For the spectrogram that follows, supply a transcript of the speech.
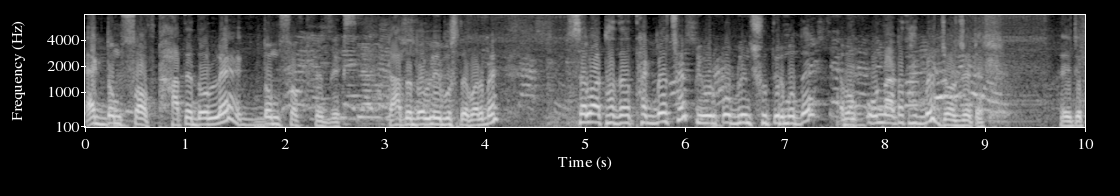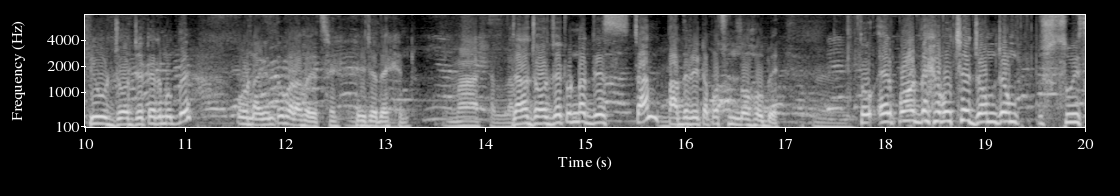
একদম সফট হাতে ধরলে একদম সফট ফেব্রিক্স হাতে ধরলেই বুঝতে পারবে। সালোয়ারটা থাকবে হচ্ছে পিওর পবলিন সুতির মধ্যে এবং ওড়নাটা থাকবে জর্জেটের। এই যে পিওর জর্জেটের মধ্যে ওড়না কিন্তু করা হয়েছে। এই যে দেখেন। যারা জর্জেট ড্রেস চান তাদের এটা পছন্দ হবে। তো এরপর দেখা হচ্ছে জমজম সুইস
